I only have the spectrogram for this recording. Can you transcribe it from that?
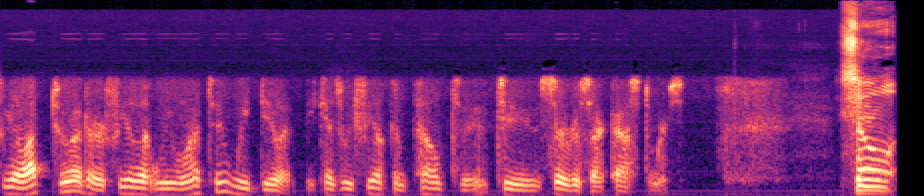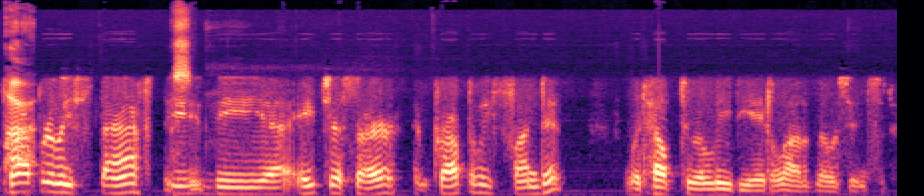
feel up to it or feel that we want to. We do it because we feel compelled to to service our customers. So to properly uh, staff the the uh, HSR and properly fund it would help to alleviate a lot of those incidents.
